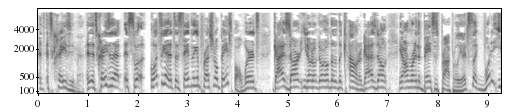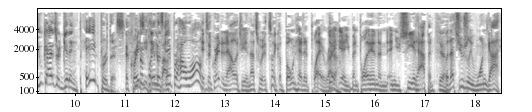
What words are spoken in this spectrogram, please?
it's, it's crazy, man. It's crazy that it's once again it's the same thing in professional baseball where it's guys aren't you know don't, don't know the, the count or guys don't you know aren't running the bases properly. It's like what you guys are getting paid for this. The crazy You've been playing thing this about- game for how long? It's a great analogy, and that's what it's like a boneheaded play, right? Yeah. Yeah, you've been playing and, and you see it happen. Yeah. But that's usually one guy.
